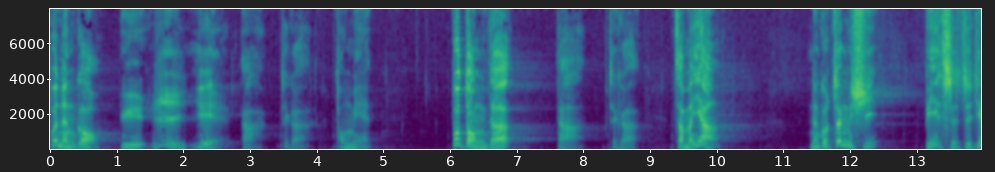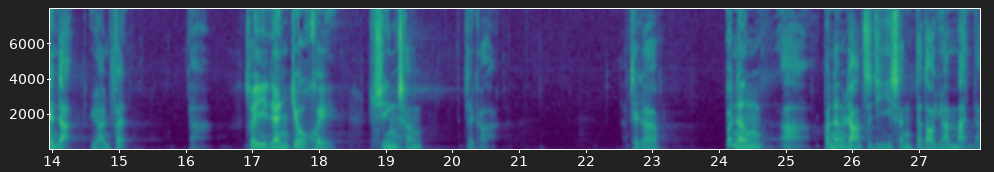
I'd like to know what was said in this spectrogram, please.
不能够与日月啊这个同眠，不懂得啊这个怎么样能够珍惜彼此之间的缘分，所以人就会。形成这个这个不能啊，不能让自己一生得到圆满的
